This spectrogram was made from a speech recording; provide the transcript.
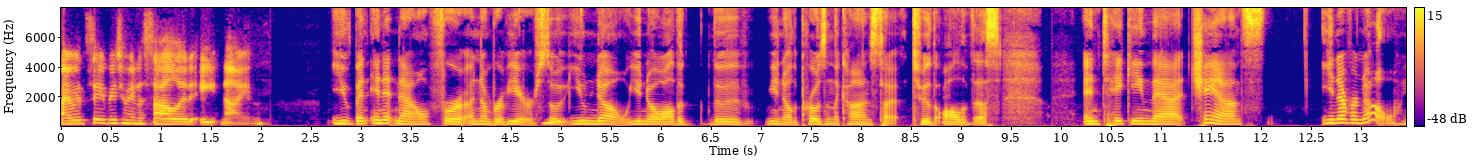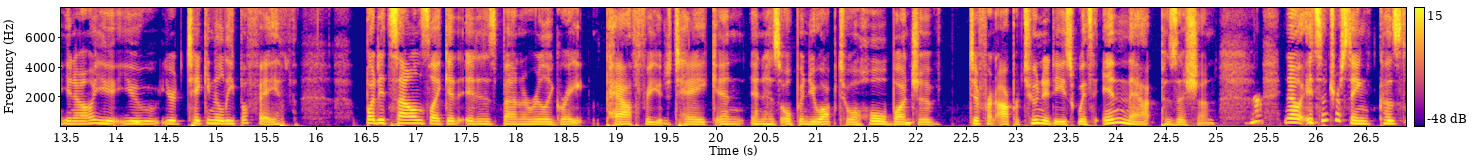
I would say between a solid eight, nine. You've been in it now for a number of years, so mm-hmm. you know, you know all the the you know the pros and the cons to to the, all of this, and taking that chance, you never know. You know, you you you're taking a leap of faith but it sounds like it, it has been a really great path for you to take and, and has opened you up to a whole bunch of different opportunities within that position. Mm-hmm. Now, it's interesting because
